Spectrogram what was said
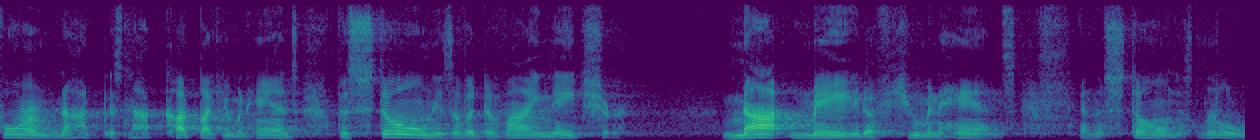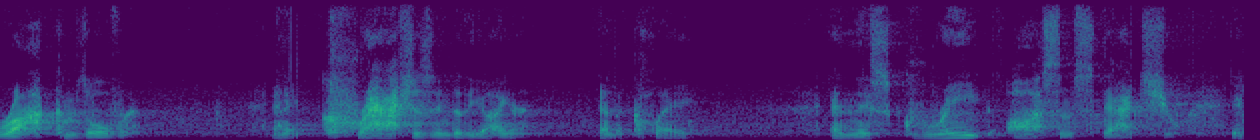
formed not, it's not cut by human hands. The stone is of a divine nature, not made of human hands. And the stone, this little rock comes over and it crashes into the iron and the clay. And this great, awesome statue, it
